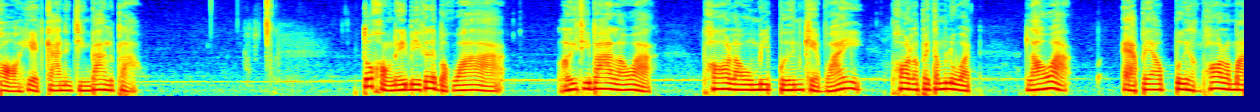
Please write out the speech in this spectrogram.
ก่อเหตุการณ์จริง ๆ บ้างหรือเปล่า ตัวของนายบีก็เลยบอกว่าเฮ้ยที่บ้านเราอะพ่อเรามีปืนเก็บไว้ พ่อเราเป็นตำรวจ เราอะแอบไปเอาปืนของพ่อเรามา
